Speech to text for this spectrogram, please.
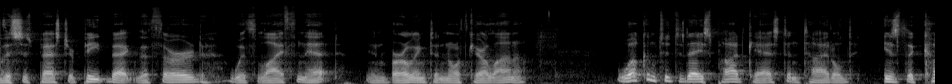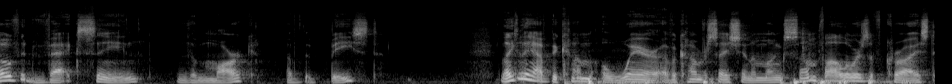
this is Pastor Pete Beck III with LifeNet in Burlington, North Carolina. Welcome to today's podcast entitled Is the COVID Vaccine the Mark of the Beast? Lately, I've become aware of a conversation among some followers of Christ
